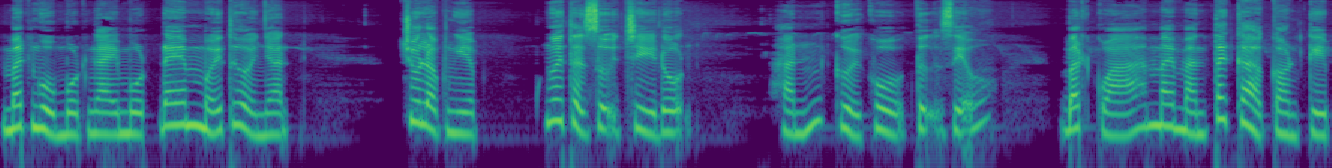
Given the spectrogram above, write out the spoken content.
mất ngủ một ngày một đêm mới thừa nhận. Chu Lập Nghiệp, ngươi thật sự chỉ độn. Hắn cười khổ tự diễu. Bất quá, may mắn tất cả còn kịp.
